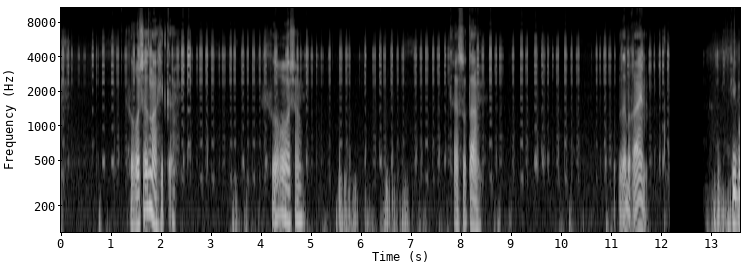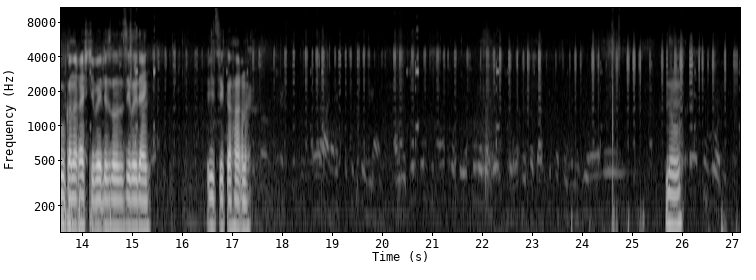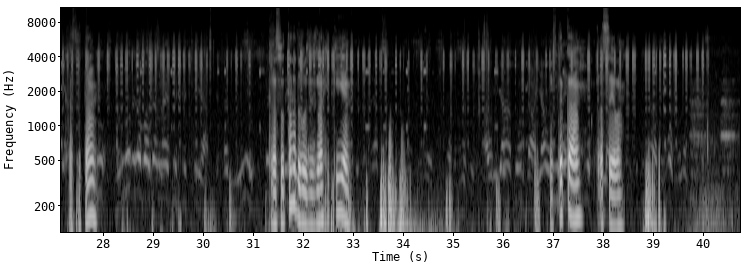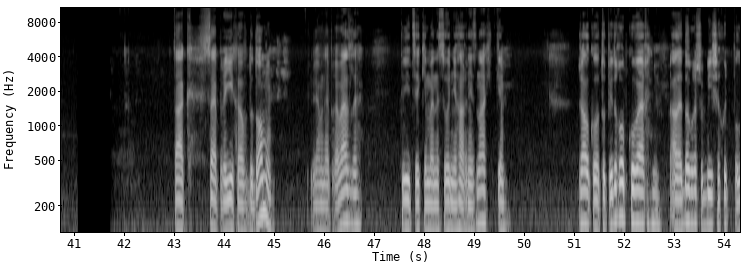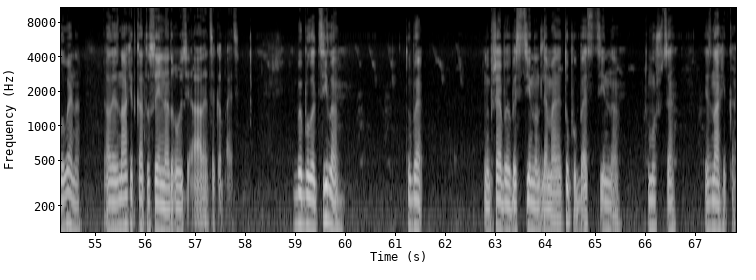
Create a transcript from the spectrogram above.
Хороша знахідка. Хороша. Красота. Забираємо. Фібулка нарешті вилізла за цілий день. Дивіться, яка гарна. Ну. Красота. Красота, друзі, знахідки є. Ось така красива. Так, все, приїхав додому. Вже мене привезли. Дивіться, які в мене сьогодні гарні знахідки. Жалко ту підробку верхню, але добре, що більше хоч половина. Але знахідка то сильна, друзі, але це капець. Якби була ціла, то би взагалі би безцінно для мене, тупо безцінна. Тому що це є знахідка.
